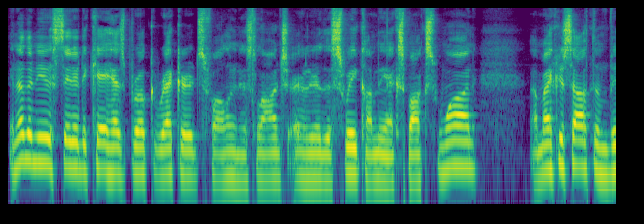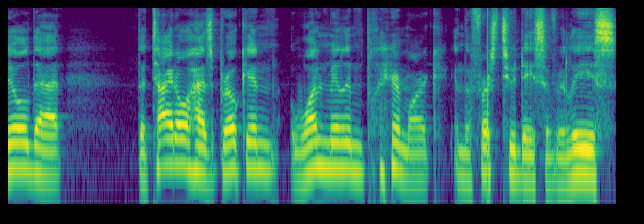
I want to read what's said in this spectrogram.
In other news, State of Decay has broke records following its launch earlier this week on the Xbox One. Uh, Microsoft unveiled that the title has broken 1 million player mark in the first two days of release,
